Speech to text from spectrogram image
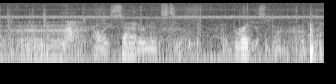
It's probably Saturn. It's the brightest one, probably.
